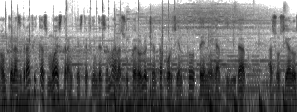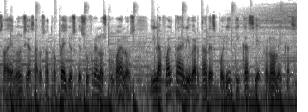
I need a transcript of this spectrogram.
aunque las gráficas muestran que este fin de semana superó el 80% de negatividad asociados a denuncias a los atropellos que sufren los cubanos y la falta de libertades políticas y económicas.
